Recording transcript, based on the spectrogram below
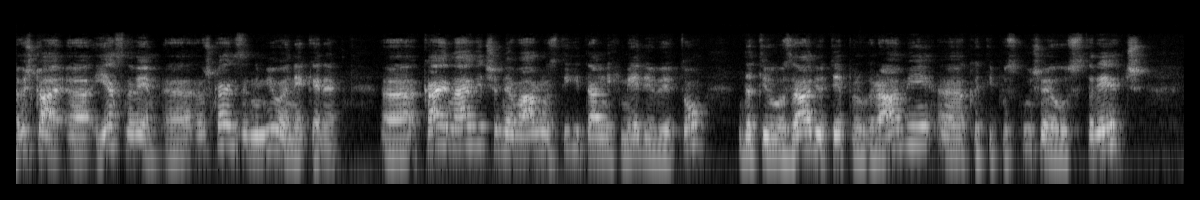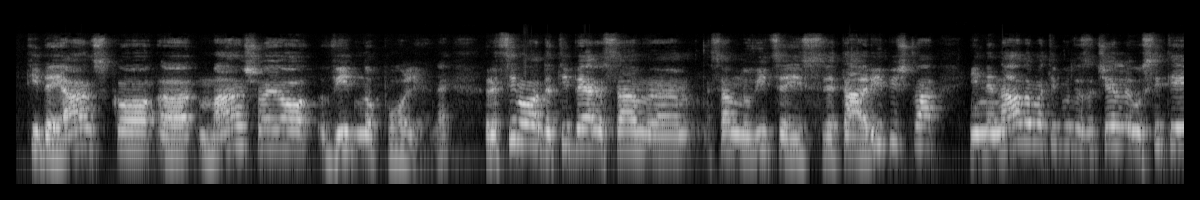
A veš kaj, uh, jaz ne vem. Uh, veš kaj zanimivo, je nekaj. Ne? Uh, kaj je največja nevarnost digitalnih medijev? Je to, da ti v ozadju te programi, uh, ki ti poskušajo ustreči, ti dejansko uh, manjšajo vidno polje. Ne? Recimo, da ti bereš sam, sam novice iz sveta ribištva in nenadoma ti bodo začeli vsi te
